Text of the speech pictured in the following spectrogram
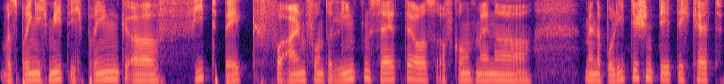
Was bringe ich mit? Ich bringe äh, Feedback vor allem von der linken Seite aus, aufgrund meiner, meiner politischen Tätigkeit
